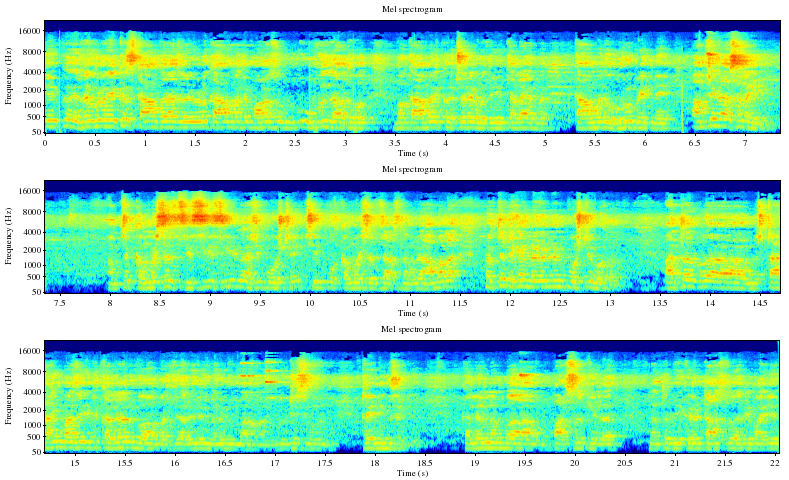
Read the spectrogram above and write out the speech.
ते रेग्युलर एकच काम करायचं रेग्युलर कामामध्ये माणूस उग- जातो. मग कामामध्ये कचोऱ्या होते त्याला कामामध्ये हुरूप येत नाही. आमच्याकडे असं नाही आहे आमचं कमर्शियल सी सी सी अशी पोस्ट आहे चीफ कमर्शियलचं असल्यामुळे आम्हाला प्रत्येक ठिकाणी नवीन नवीन पोस्टिंग होतात. आता स्टार्टिंग माझं इथे कल्याण भरती झालेली नवीन यू टी सी म्हणून ट्रेनिंगसाठी कल्याणला पार्सल केलं. नंतर मी इकडे ट्रान्सफर झाली माझी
